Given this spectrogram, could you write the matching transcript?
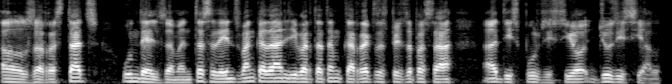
Els arrestats, un d'ells amb antecedents, van quedar en llibertat amb càrrecs després de passar a disposició judicial.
